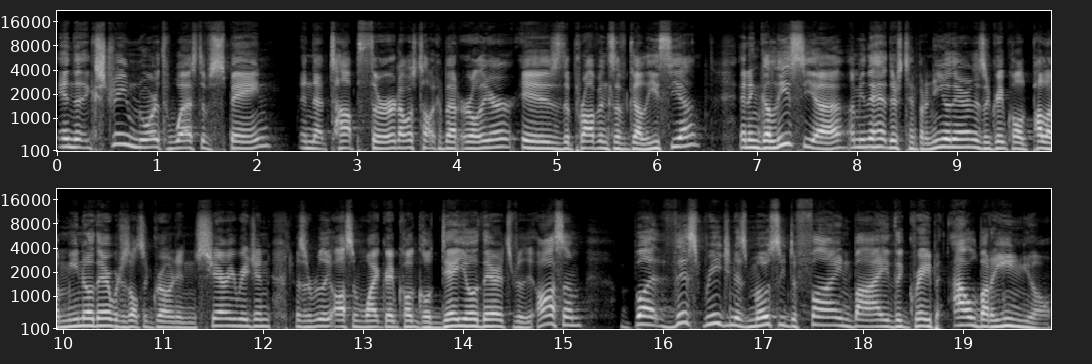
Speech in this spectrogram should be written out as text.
in the extreme northwest of Spain, in that top third I was talking about earlier, is the province of Galicia. And in Galicia, I mean, had, there's Tempranillo there. There's a grape called Palomino there, which is also grown in Sherry region. There's a really awesome white grape called Godello there. It's really awesome. But this region is mostly defined by the grape Albarino.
